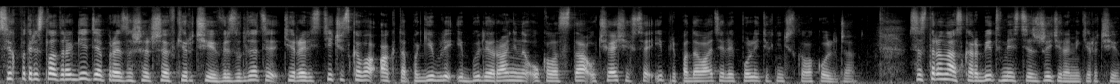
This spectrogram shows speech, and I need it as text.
Всех потрясла трагедия, произошедшая в Керчи. В результате террористического акта погибли и были ранены около 100 учащихся и преподавателей Политехнического колледжа. Вся страна скорбит вместе с жителями Керчи.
